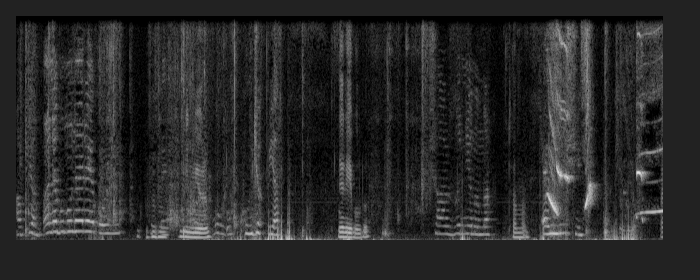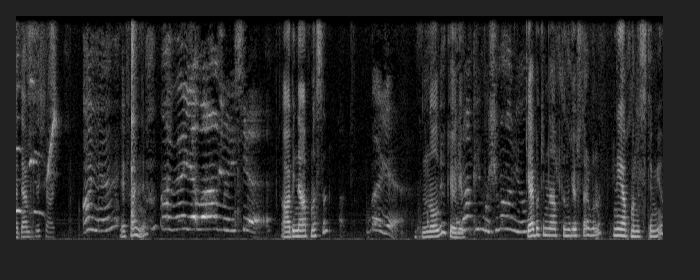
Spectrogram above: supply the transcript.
Yapacağım. Anne bunu nereye koyayım? Bilmiyorum. Buldum. Koyacak bir yer. Nereye buldun? Şarjın yanında. Tamam. Emmişiz. Adem bize şarkı. Anne. Efendim? Anne varmış. Abi ne yapmasın? Böyle. Ne oluyor ki öyle? Ne yapayım başım ağrıyor. Gel bakayım ne yaptığını göster bana. Ne yapmanı istemiyor?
